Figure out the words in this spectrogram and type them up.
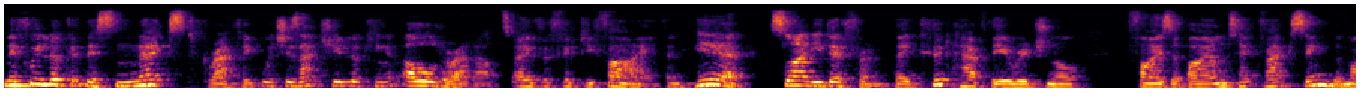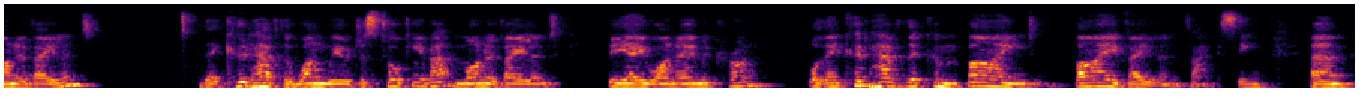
And if we look at this next graphic, which is actually looking at older adults over 55, and here, slightly different. They could have the original Pfizer-BioNTech vaccine, the monovalent. They could have the one we were just talking about, monovalent BA1 Omicron, or they could have the combined bivalent vaccine. Um,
